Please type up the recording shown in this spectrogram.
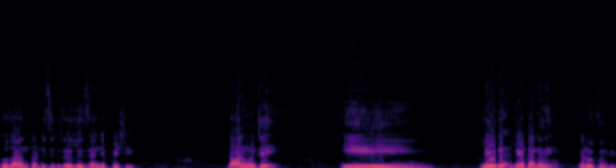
Two thousand twenty six release అని చెప్పేసి. దాని గురించి ఈ లేట్ లేట్ అనేది జరుగుతుంది.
